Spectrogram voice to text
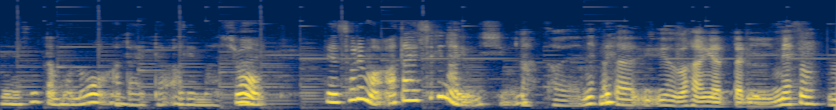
えーそういったものを与えてあげましょう。はいで、それも与えすぎないようにしようね。あ、そうやね。また夕ご飯やったりね。そう。う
